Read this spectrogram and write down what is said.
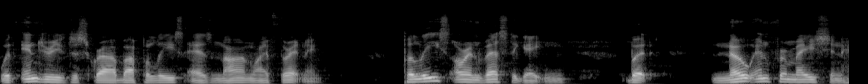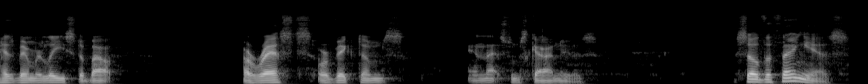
with injuries described by police as non-life threatening. Police are investigating, but no information has been released about arrests or victims, and that's from Sky News. So the thing is,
